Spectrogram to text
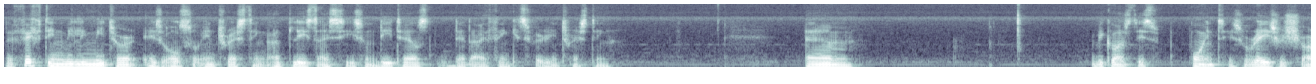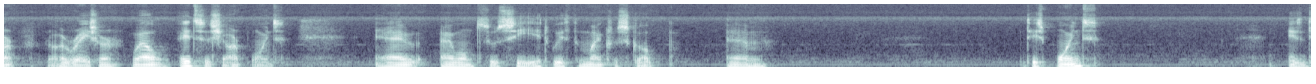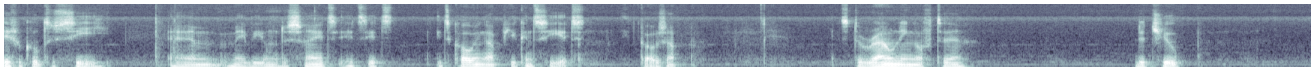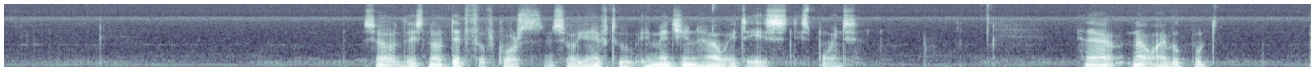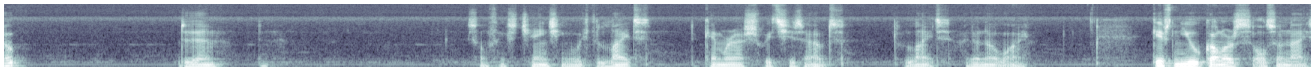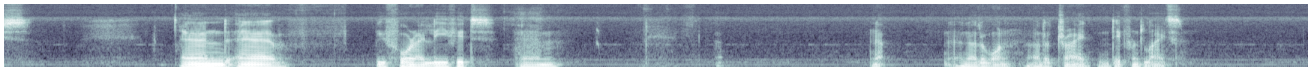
the 15 millimeter is also interesting. At least I see some details that I think is very interesting. Um, because this point is razor sharp a razor. Well it's a sharp point. I, I want to see it with the microscope. Um, this point is difficult to see um, maybe on the side it's it's it's going up. You can see it. It goes up. It's the rounding of the the tube. So there's no depth of course. So you have to imagine how it is this point. Now now I will put oh the something's changing with the light the camera switches out the light. I don't know why. Gives new colors also nice. And uh, before I leave it um, no another one I'll try different light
